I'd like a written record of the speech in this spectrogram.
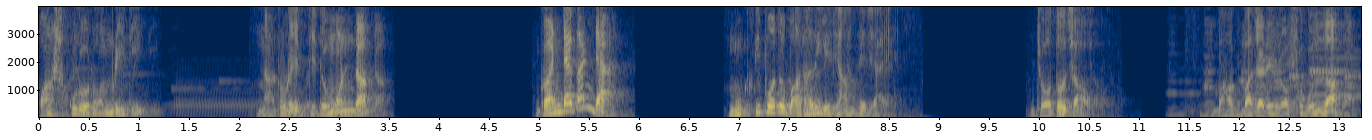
পাঁশকুড়োর অমৃতি, নাটোরের দেদমন্ডা গন্ডা গন্ডা মুক্তিপদ বাধা দিয়ে জানতে চায়। যত চাও। বাগবাজারের রসগোল্লা,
